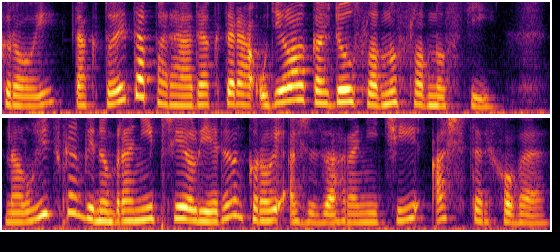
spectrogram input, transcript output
Kroj, tak to je ta paráda, která udělá každou slavnost slavností. Na Lužickém vinobraní přijel jeden kroj až z zahraničí, až z Terchové.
